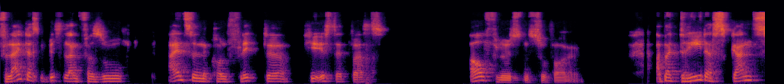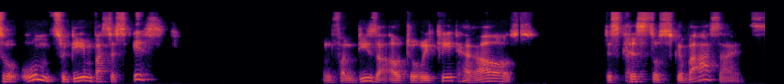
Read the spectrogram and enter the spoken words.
Vielleicht hast du bislang versucht, einzelne Konflikte, hier ist etwas, auflösen zu wollen. Aber dreh das Ganze um zu dem, was es ist. Und von dieser Autorität heraus des Christus Gewahrseins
